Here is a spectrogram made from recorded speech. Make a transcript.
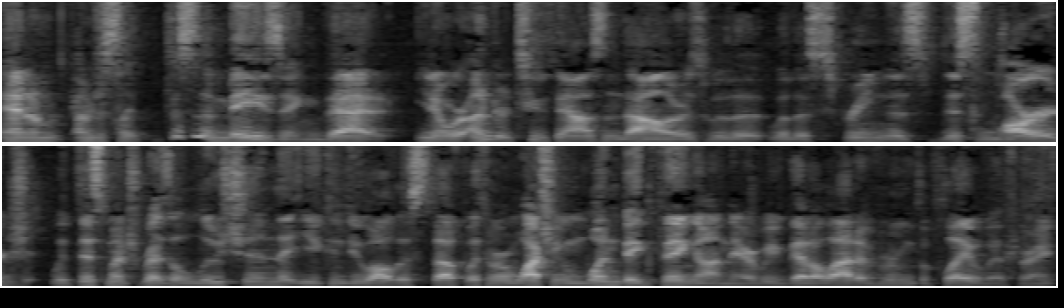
and I'm, I'm, just like, this is amazing that you know we're under two thousand dollars with a with a screen this this large with this much resolution that you can do all this stuff with. And we're watching one big thing on there. We've got a lot of room to play with, right?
